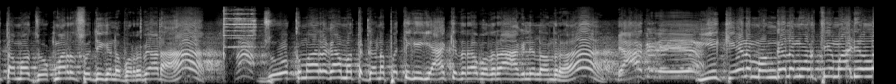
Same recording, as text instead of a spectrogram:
ತಮ್ಮ ಜೋಕುಮಾರ ಸುದ್ದಿಗಿನ ಬರಬೇಡ. ಜೋಕುಮಾರಗ ಮತ್ತೆ ಗಣಪತಿಗೆ ಯಾಕಿದ್ರ ಬದರ ಆಗ್ಲಿಲ್ಲ ಅಂದ್ರ? ಯಾಕ್ರಿ ಈಕೇನು ಮಂಗಲ ಮೂರ್ತಿ ಮಾಡಿಲ್ಲ.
